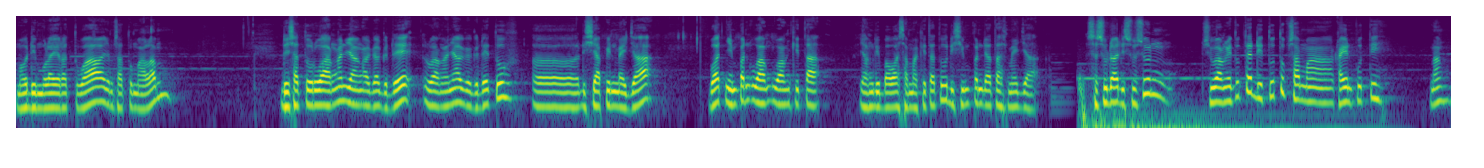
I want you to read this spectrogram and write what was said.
mau dimulai ritual jam satu malam. Di satu ruangan yang agak gede, ruangannya agak gede tuh eh, disiapin meja buat nyimpen uang-uang kita. Yang dibawa sama kita tuh disimpan di atas meja. Sesudah disusun, si uang itu teh ditutup sama kain putih, mang.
